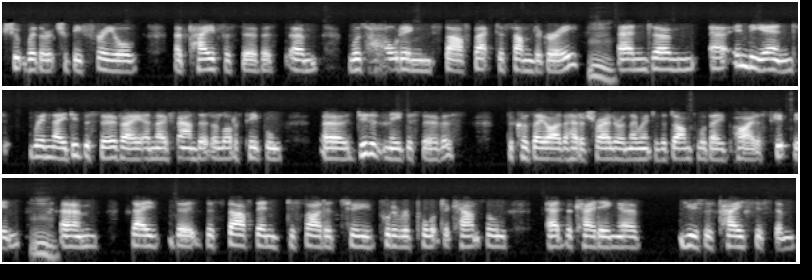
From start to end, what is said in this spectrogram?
should, whether it should be free or a pay for service um, was holding staff back to some degree. Mm. And um, uh, in the end, when they did the survey and they found that a lot of people uh, didn't need the service because they either had a trailer and they went to the dump or they hired a skip bin, mm. um, they the, the staff then decided to put a report to council advocating a users pay system.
